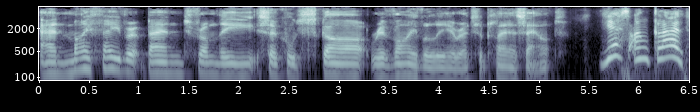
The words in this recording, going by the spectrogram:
And my favourite band from the so-called ska revival era to play us out. Yes, I'm glad.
